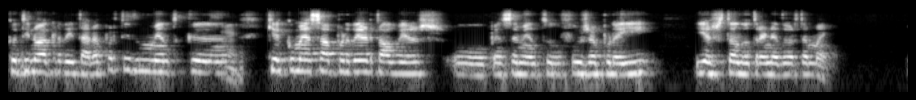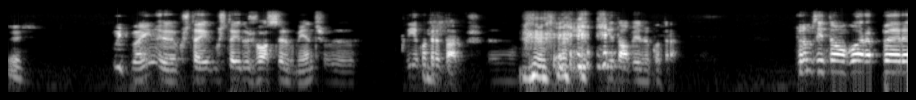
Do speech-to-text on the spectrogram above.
continua a acreditar. A partir do momento que, Sim. que a começa a perder, talvez o pensamento fuja por aí e a gestão do treinador também. Muito bem, eh, gostei, gostei dos vossos argumentos. eh, podia contratar-vos. Eh, podia talvez a contratar. Vamos então agora para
